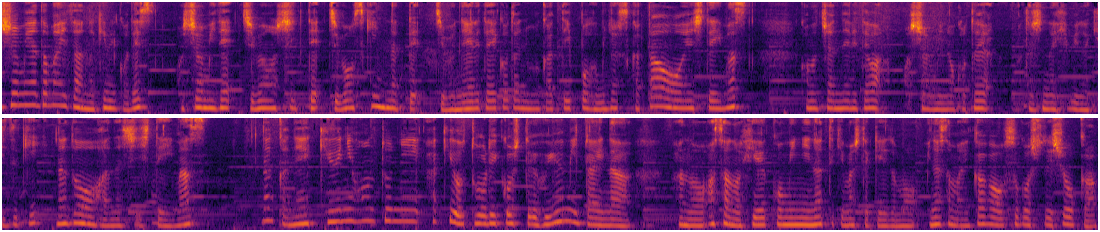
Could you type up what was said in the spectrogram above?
星読みアドバイザーのきみこです。星読みで自分を知って自分を好きになって自分のやりたいことに向かって一歩踏み出す方を応援しています。このチャンネルでは星読みのことや私の日々の気づきなどをお話ししています。なんかね急に本当に秋を通り越して冬みたいなあの朝の冷え込みになってきましたけれども皆様いかがお過ごしでしょうか？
